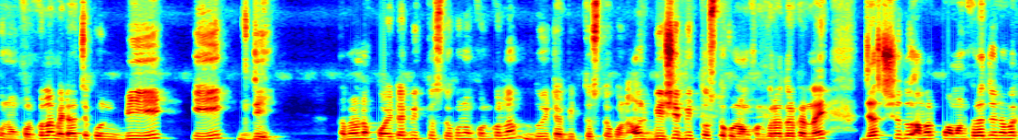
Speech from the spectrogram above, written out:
কোণ অঙ্কন করলাম, এটা হচ্ছে কোন বি ই ডি তারপরে আমরা কয়টা বৃত্তস্থ কোণ অঙ্কন করলাম? দুইটা বৃত্তস্থ কোণ। আমার বেশি বৃত্তস্থ কোণ অঙ্কন করার দরকার নাই জাস্ট শুধু আমার প্রমাণ করার জন্য আমার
